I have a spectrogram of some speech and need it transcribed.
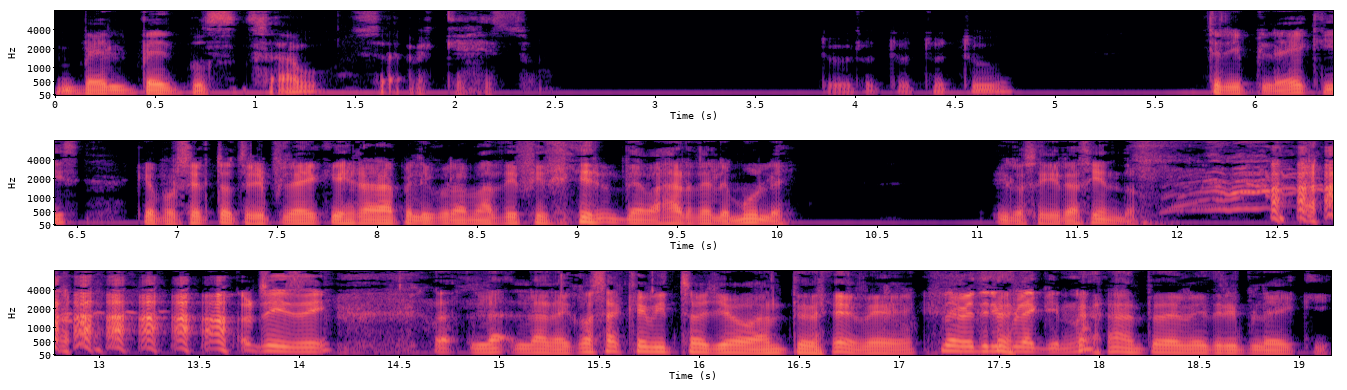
Velvet Buzzsaw. ¿Sabes qué es eso? Tu, tu, tu. Triple X. Que por cierto, Triple X era la película más difícil de bajar del emule. Y lo seguirá haciendo. sí, sí. La, la de cosas que he visto yo antes de ver triple X, ¿no? antes de ver Triple X.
